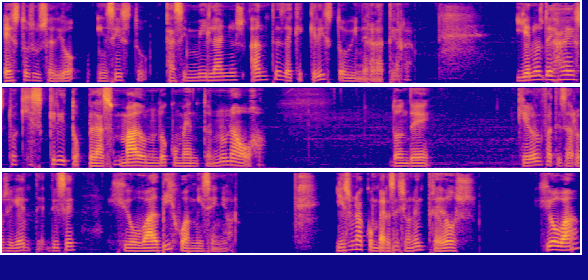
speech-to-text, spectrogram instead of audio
Esto sucedió, insisto, casi mil años antes de que Cristo viniera a la tierra. Y Él nos deja esto aquí escrito, plasmado en un documento, en una hoja, donde quiero enfatizar lo siguiente. Dice, Jehová dijo a mi Señor. Y es una conversación entre dos. Jehová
